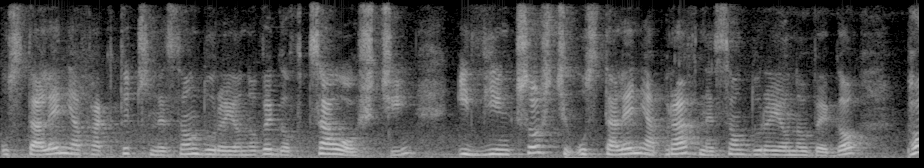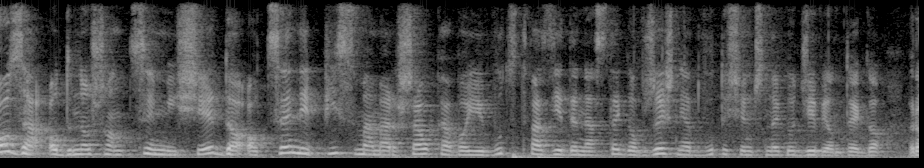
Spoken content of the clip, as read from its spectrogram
ustalenia faktyczne Sądu Rejonowego w całości i w większości ustalenia prawne Sądu Rejonowego poza odnoszącymi się do oceny pisma Marszałka Województwa z 11 września 2009 roku.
